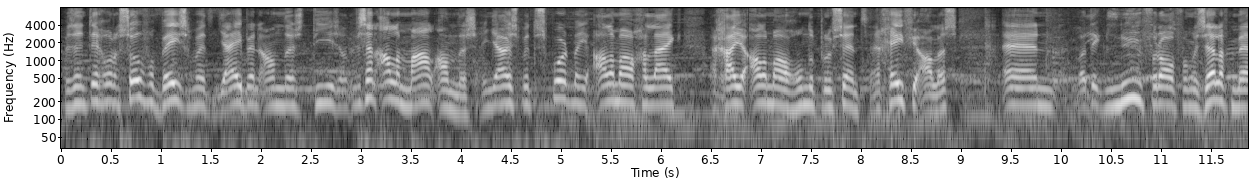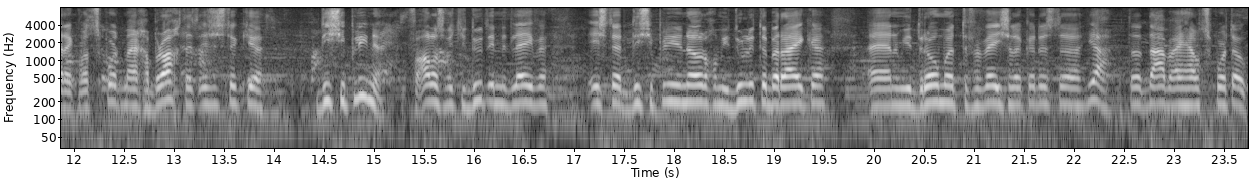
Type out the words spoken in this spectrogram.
We zijn tegenwoordig zoveel bezig met jij bent anders, die is anders. We zijn allemaal anders. En juist met de sport ben je allemaal gelijk en ga je allemaal 100% en geef je alles. En wat ik nu vooral voor mezelf merk, wat sport mij gebracht heeft, is een stukje discipline. Voor alles wat je doet in het leven is er discipline nodig om je doelen te bereiken en om je dromen te verwezenlijken. Dus de, ja, daarbij helpt sport ook.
